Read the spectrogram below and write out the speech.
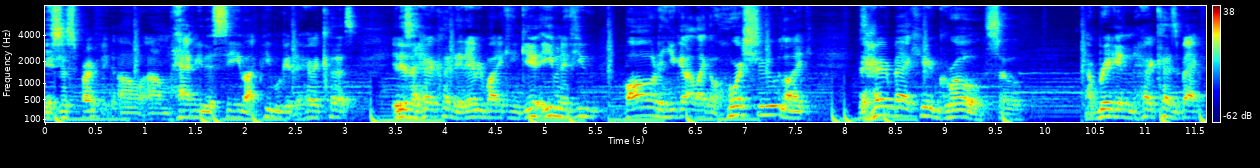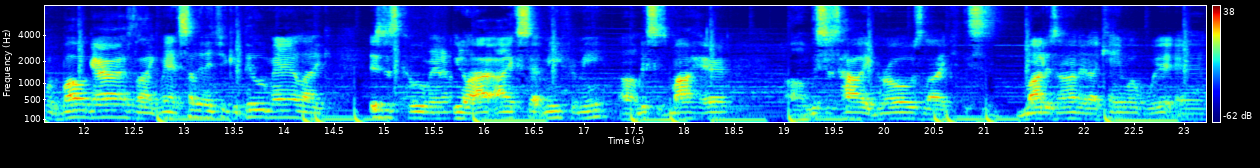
it's just perfect. I'm happy to see like people get their haircuts. It is a haircut that everybody can get. Even if you bald and you got like a horseshoe, like the hair back here grows. So I'm bringing haircuts back for the bald guys. Like, man, something that you can do, man. Like, it's just cool, man. You know, I, I accept me for me. Um, this is my hair. Um, this is how it grows. Like, this is my design that I came up with. And,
